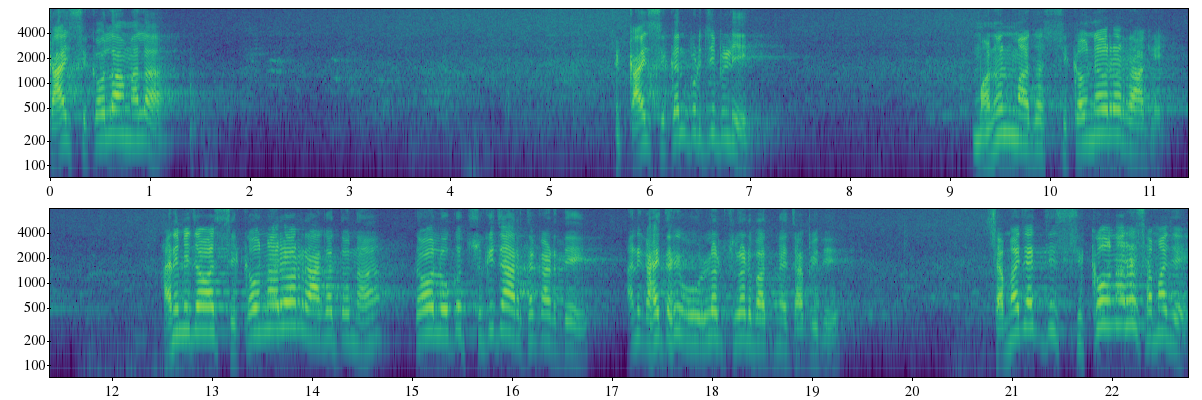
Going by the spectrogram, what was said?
काय शिकवलं आम्हाला? काय शिकन पुढची पिढी? म्हणून माझा शिकवण्यावर राग आहे. आणि मी जेव्हा शिकवणाऱ्यावर रागवतो ना तेव्हा लोक चुकीचा अर्थ काढते आणि काहीतरी उलट सुलट बातम्या छापी दे समाजात जे शिकवणारा समाज आहे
